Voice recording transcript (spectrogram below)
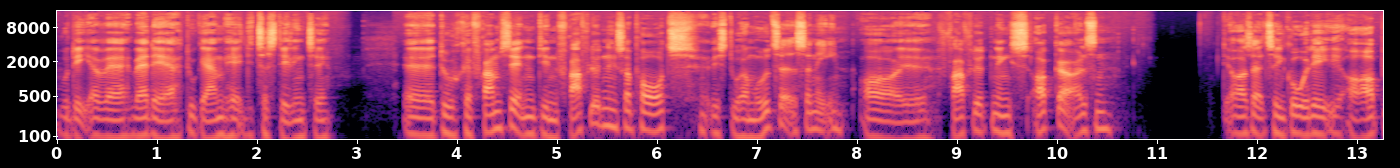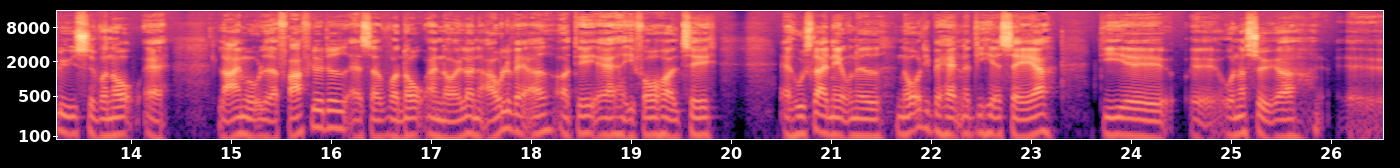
vurdere, hvad, hvad det er, du gerne vil have, de tager stilling til. Øh, du kan fremsende din fraflytningsrapport, hvis du har modtaget sådan en, og øh, fraflytningsopgørelsen. Det er også altid en god idé at oplyse, hvornår er legemålet er fraflyttet, altså hvornår er nøglerne afleveret, og det er i forhold til, at huslejenævnet, når de behandler de her sager, de øh, øh, undersøger, øh,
